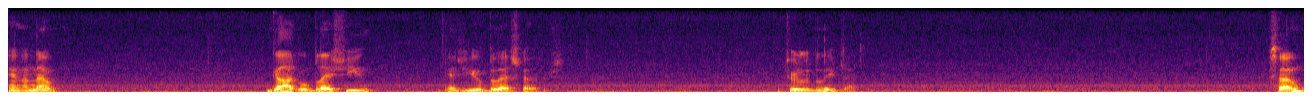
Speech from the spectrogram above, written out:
And I know God will bless you as you have blessed others. I truly believe that. So,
